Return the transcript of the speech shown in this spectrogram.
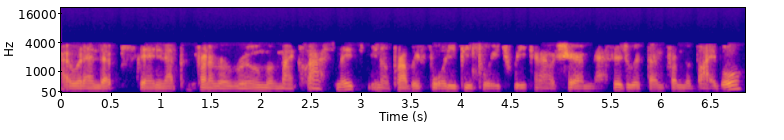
I would end up standing up in front of a room of my classmates, you know, probably 40 people each week, and I would share a message with them from the Bible.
